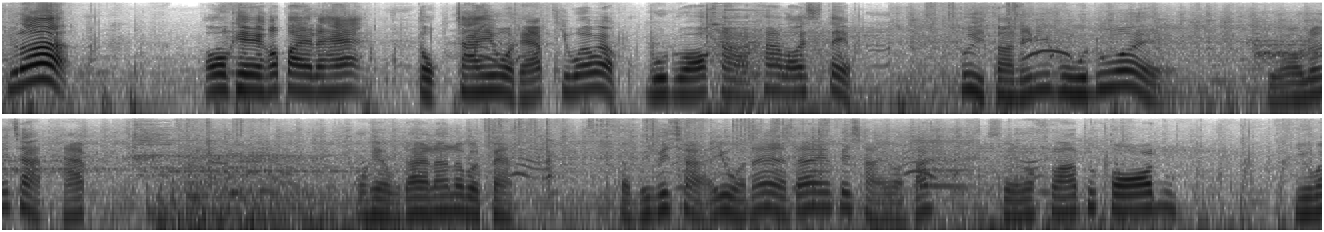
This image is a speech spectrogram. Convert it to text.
คิวเลอร์ โอเคเขาไปแล้วฮะ ตกใจหมดครับคิดว่าแบบบูนวอล์กหา500 สเต็ปเฮ้ยตอนนี้มีบูนด้วยถือเอาเรื่องจัดครับ โอเค ผมได้แล้วระเบิดแฟลชแต่มีไฟฉายอยู่นะ ได้ไฟฉายก่อนปะเสร็จแล้วครับทุกคนหิวไหม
